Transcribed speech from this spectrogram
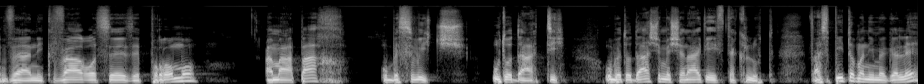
ואני כבר עושה איזה פרומו, המהפך הוא בסוויץ', הוא תודעתי, הוא בתודעה שמשנה את ההסתכלות, ואז פתאום אני מגלה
